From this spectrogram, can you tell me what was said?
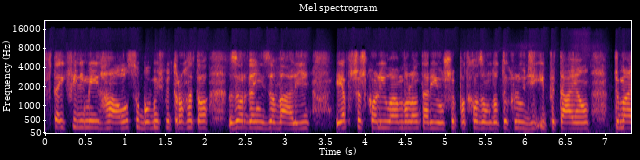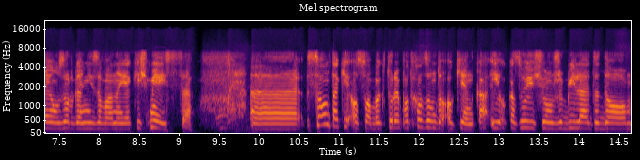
w tej chwili mniej chaosu, bo myśmy trochę to zorganizowali. Ja przeszkoliłam wolontariuszy, podchodzą do tych ludzi i pytają, czy mają zorganizowane jakieś miejsce. Są takie osoby, które podchodzą do okienka i okazuje się, że bilet do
